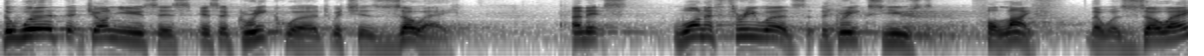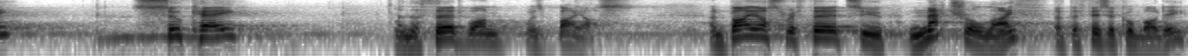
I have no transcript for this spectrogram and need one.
The word that John uses is a Greek word which is zoe, and it's one of three words that the Greeks used for life. There was zoe, suke, and the third one was bios. And bios referred to natural life of the physical body.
